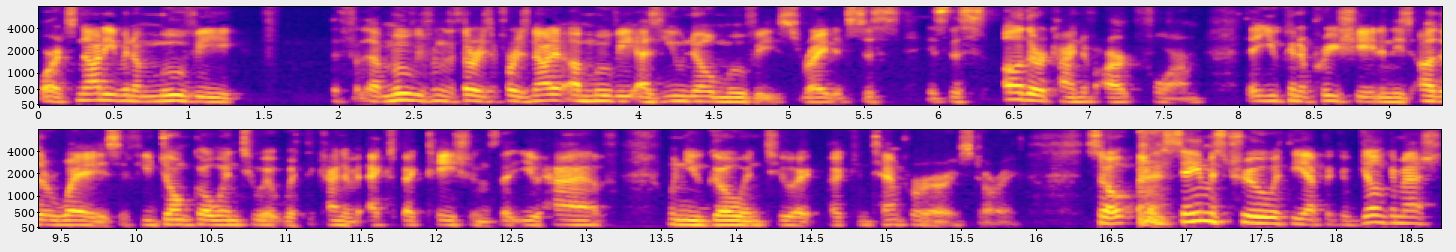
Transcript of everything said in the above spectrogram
or it's not even a movie a movie from the 30s and 40s, not a movie as you know movies, right? It's just it's this other kind of art form that you can appreciate in these other ways if you don't go into it with the kind of expectations that you have when you go into a, a contemporary story. So same is true with the Epic of Gilgamesh.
